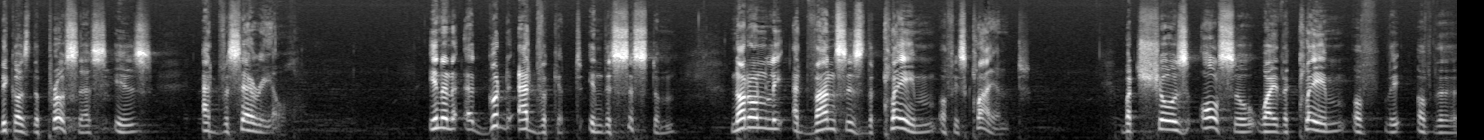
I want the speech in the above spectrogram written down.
Because the process is adversarial. In an, a good advocate in this system not only advances the claim of his client, but shows also why the claim of the, of the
